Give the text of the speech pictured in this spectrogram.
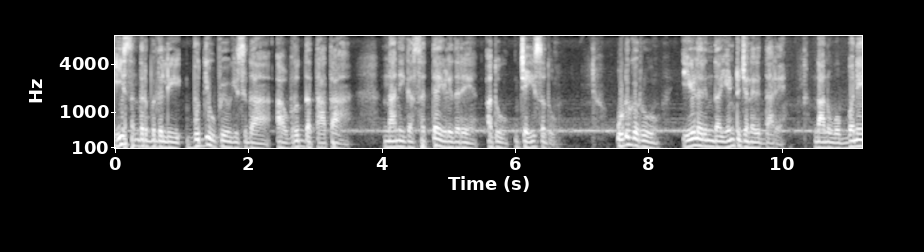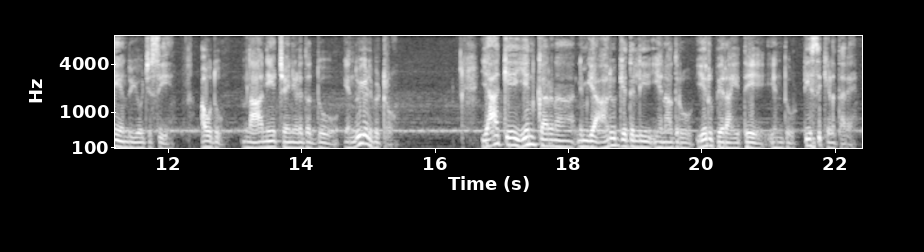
ಈ ಸಂದರ್ಭದಲ್ಲಿ ಬುದ್ಧಿ ಉಪಯೋಗಿಸಿದ ಆ ವೃದ್ಧ ತಾತ, ನಾನೀಗ ಸತ್ಯ ಹೇಳಿದರೆ ಅದು ಜಯಿಸದು. ಹುಡುಗರು ಏಳರಿಂದ ಎಂಟು ಜನರಿದ್ದಾರೆ. ನಾನು ಒಬ್ಬನೇ ಎಂದು ಯೋಚಿಸಿ. ಹೌದು ನಾನೇ ಚೈನ್ ಎಳೆದದ್ದು ಎಂದು ಹೇಳಿಬಿಟ್ರು. ಯಾಕೆ ಏನು ಕಾರಣ? ನಿಮಗೆ ಆರೋಗ್ಯದಲ್ಲಿ ಏನಾದರೂ ಏರುಪೇರಾಯಿತೆ ಎಂದು ಟಿ ಸಿ ಕೇಳ್ತಾರೆ.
